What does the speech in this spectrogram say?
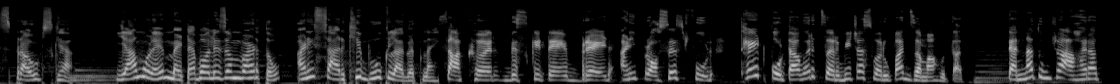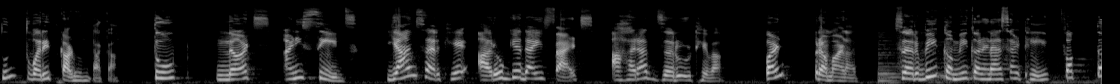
स्प्राउट्स घ्या. यामुळे मेटाबॉलिझम वाढतो आणि सारखी भूक लागत नाही. साखर बिस्किटे ब्रेड आणि प्रोसेस्ड फूड थेट पोटावर चरबीच्या स्वरूपात जमा होतात. त्यांना तुमच्या आहारातून त्वरित काढून टाका. तूप नट्स आणि सीड्स यांसारखे आरोग्यदायी फॅट्स आहारात जरूर ठेवा. पण प्रमाणात. चरबी कमी करण्यासाठी फक्त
